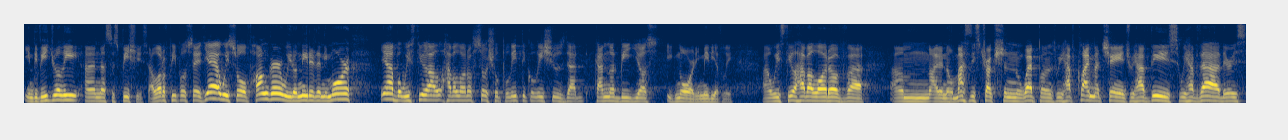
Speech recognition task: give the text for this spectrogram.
individually and as a species? A lot of people say, yeah, we solved hunger, we don't need it anymore. Yeah, but we still have a lot of social political issues that cannot be just ignored immediately. Uh, we still have a lot of, uh, um, I don't know, mass destruction weapons. We have climate change. We have this. We have that. There is,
